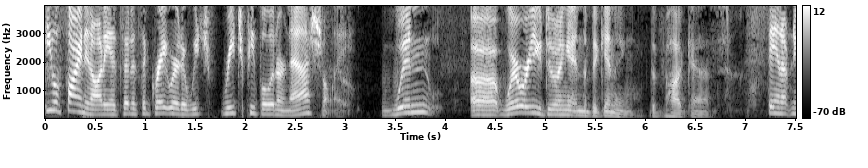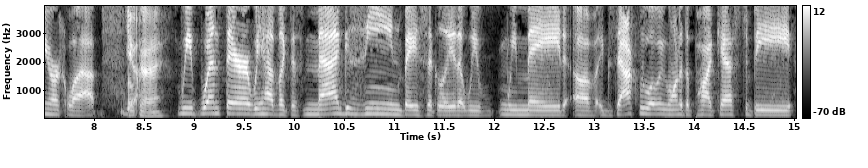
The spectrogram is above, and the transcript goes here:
you'll find an audience, and it's a great way to reach reach people internationally. when, uh, where were you doing it in the beginning? The podcast. Stand Up New York Labs. Okay. We went there. We had like this magazine basically that we we made of exactly what we wanted the podcast to be,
